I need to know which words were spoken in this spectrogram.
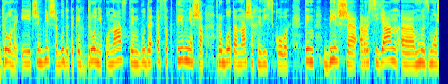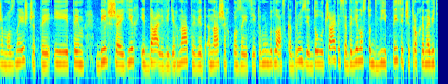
дрони. І чим більше буде таких дронів у нас, тим буде ефективніша робота наших військових, тим більше росіян е, ми зможемо знищити, і тим більше їх і далі відігнати від наших позицій. Тому, будь ласка, друзі, долучайтеся. 92 тисячі, трохи навіть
